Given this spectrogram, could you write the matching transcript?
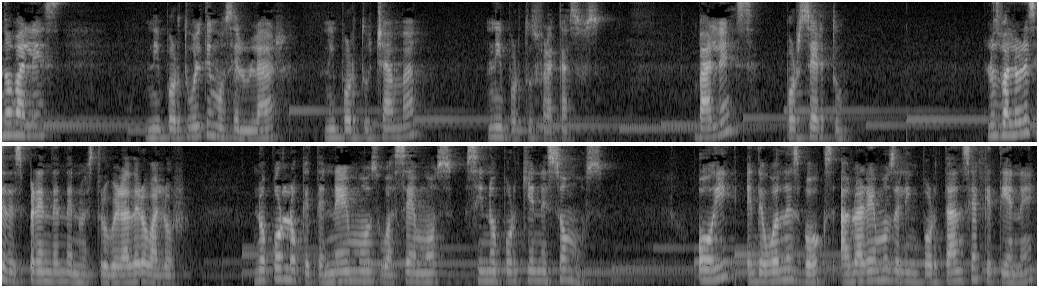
No vales ni por tu último celular, ni por tu chamba, ni por tus fracasos. Vales por ser tú. Los valores se desprenden de nuestro verdadero valor, no por lo que tenemos o hacemos, sino por quienes somos. Hoy, en The Wellness Box, hablaremos de la importancia que tiene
